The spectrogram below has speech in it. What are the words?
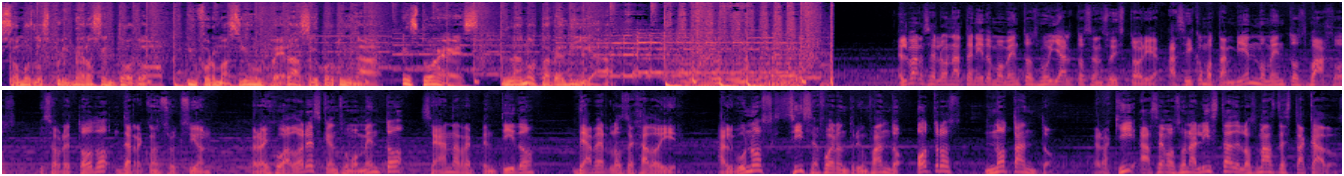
Somos los primeros en todo. Información veraz y oportuna. Esto es La Nota del Día. El Barcelona ha tenido momentos muy altos en su historia, así como también momentos bajos y sobre todo de reconstrucción. Pero hay jugadores que en su momento se han arrepentido de haberlos dejado ir. Algunos sí se fueron triunfando, otros no tanto. Pero aquí hacemos una lista de los más destacados.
